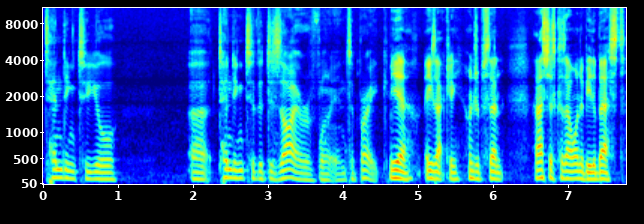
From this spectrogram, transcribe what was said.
tending to your, uh, tending to the desire of wanting to break. Yeah, exactly, hundred percent. That's just because I want to be the best.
